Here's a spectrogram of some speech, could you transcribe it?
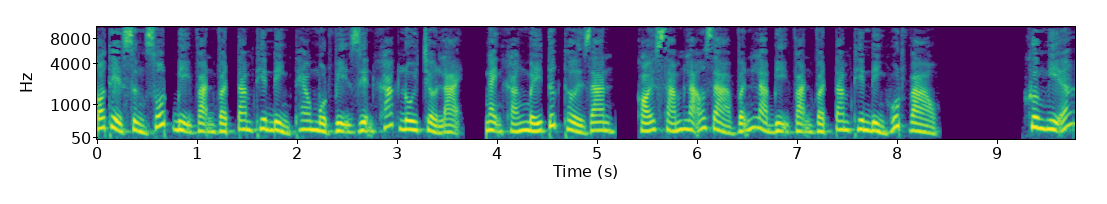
có thể sừng sốt bị vạn vật tam thiên đỉnh theo một vị diện khác lôi trở lại, ngạnh kháng mấy tức thời gian, khói xám lão già vẫn là bị vạn vật tam thiên đỉnh hút vào. Khương nghĩa,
